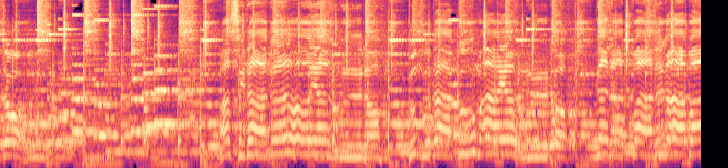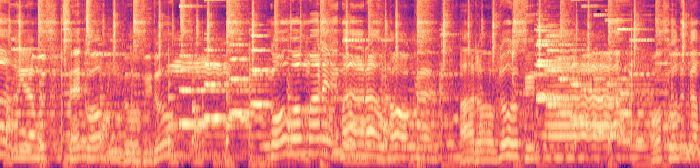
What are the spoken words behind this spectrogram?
આ જુઓ હસીના ગયો યમરો ગુંગુદા ગુમાયમરો કરાત પાદ ગાબાયમ સે કોંદુ વિદુમ ngô mà để mà đau nó cả à đó lúc ta ô cô đã gặp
